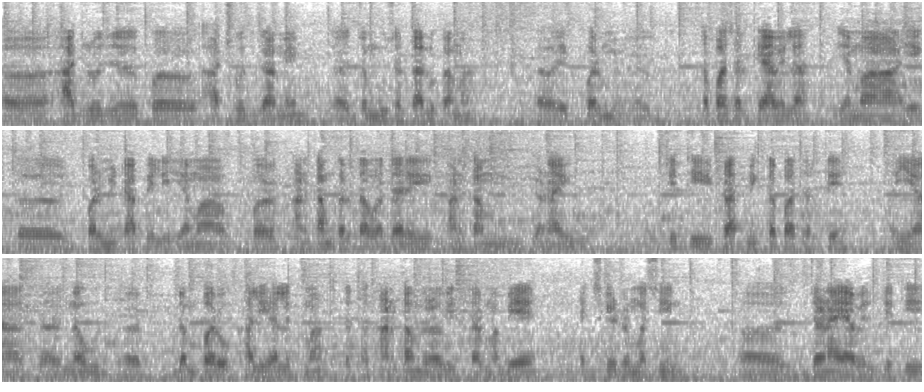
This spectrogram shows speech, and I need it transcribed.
આજ રોજ આછોદ ગામે જંબુસર તાલુકામાં એક તપાસ અર્થે આવેલા એમાં એક પરમિટ આપેલી, એમાં ખાણકામ કરતાં વધારે ખાણકામ જણાયું, જેથી પ્રાથમિક તપાસ અર્થે અહીંયા નવ ડમ્પરો ખાલી હાલતમાં તથા ખાણકામ વિસ્તારમાં બે એક્સકેટર મશીન જણાઈ આવેલ, જેથી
